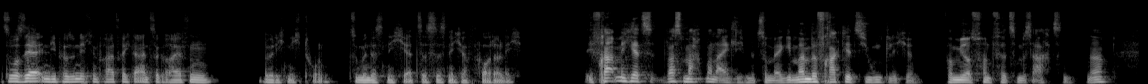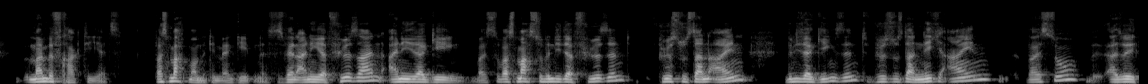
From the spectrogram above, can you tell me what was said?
so sehr in die persönlichen Freiheitsrechte einzugreifen, würde ich nicht tun. Zumindest nicht jetzt. Es ist nicht erforderlich. Ich frage mich jetzt, was macht man eigentlich mit so einem Ergebnis? Man befragt jetzt Jugendliche, von mir aus von 14 bis 18. Ne? Man befragt die jetzt. Was macht man mit dem Ergebnis? Es werden einige dafür sein, einige dagegen. Weißt du, was machst du, wenn die dafür sind? Führst du es dann ein? Wenn die dagegen sind, führst du es dann nicht ein? Weißt du? Also, ich,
